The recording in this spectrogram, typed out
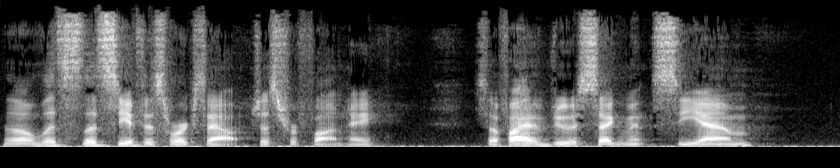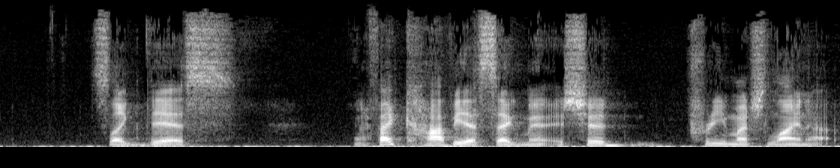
So let's, let's see if this works out, just for fun, hey? So if I do a segment CM, it's like this. And if I copy that segment, it should pretty much line up.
